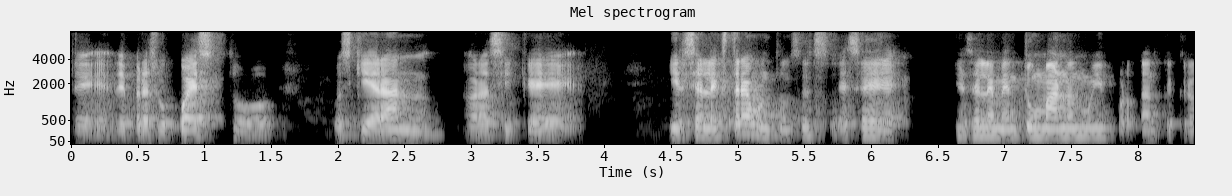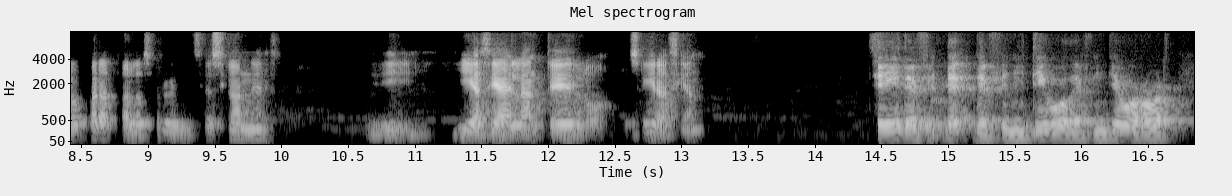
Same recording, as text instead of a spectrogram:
de, de, presupuesto, pues quieran ahora sí que irse al extremo. Entonces, ese, ese elemento humano es muy importante, creo, para todas las organizaciones y, y hacia adelante lo, lo, seguir haciendo. Sí, de, de, definitivo, definitivo, Robert.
